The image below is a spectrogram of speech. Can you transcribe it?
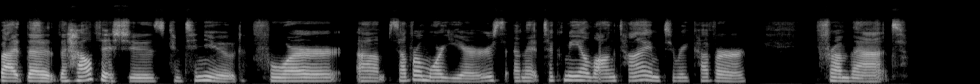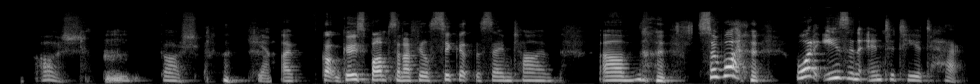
but the the health issues continued for um, several more years, and it took me a long time to recover from that. Gosh. gosh, yeah, I've got goosebumps and I feel sick at the same time. Um, so what what is an entity attack?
